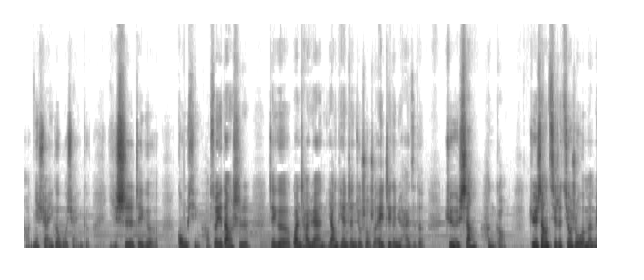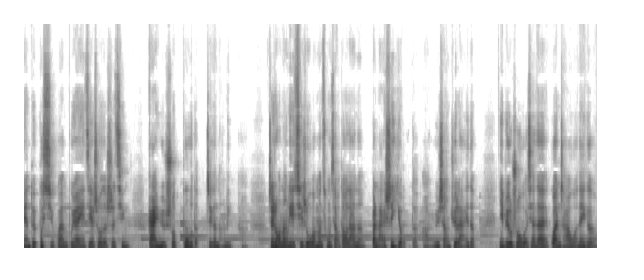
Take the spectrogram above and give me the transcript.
啊，你选一个，我选一个，以示这个。公平哈，所以当时这个观察员杨天真就说说，哎，这个女孩子的拒商很高，拒商其实就是我们面对不喜欢、不愿意接受的事情，敢于说不的这个能力啊。这种能力其实我们从小到大呢本来是有的啊，与生俱来的。你比如说，我现在观察我那个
